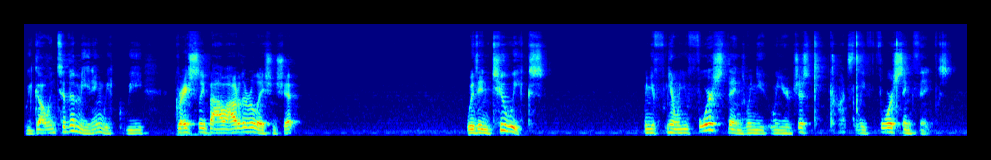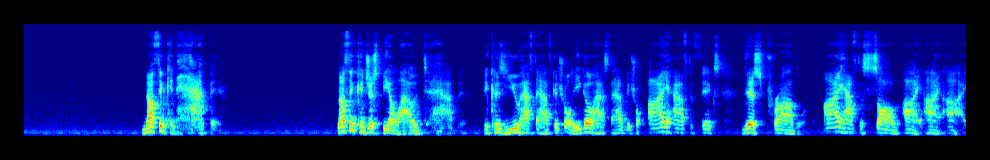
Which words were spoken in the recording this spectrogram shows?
We go into the meeting, we we graciously bow out of the relationship. Within two weeks, when you you know when you force things, when you when you're just constantly forcing things, nothing can happen. Nothing can just be allowed to happen because you have to have control. Ego has to have control. I have to fix this problem. I have to solve I, I, I,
